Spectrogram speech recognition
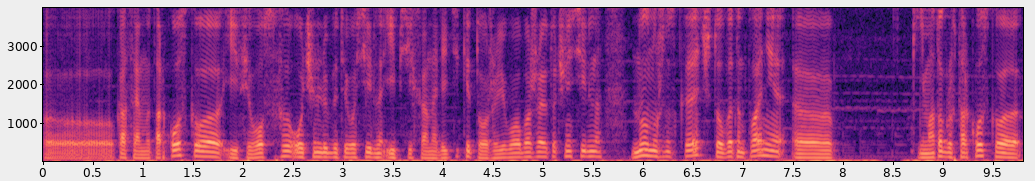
э, касаемо Тарковского, и философы очень любят его сильно, и психоаналитики тоже его обожают очень сильно, но нужно сказать, что в этом плане э, кинематограф Тарковского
